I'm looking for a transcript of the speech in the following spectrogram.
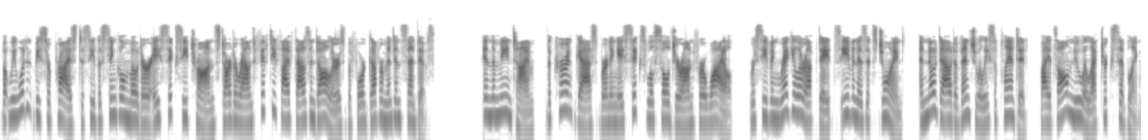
but we wouldn't be surprised to see the single-motor A6 e-tron start around $55,000 before government incentives. In the meantime, the current gas-burning A6 will soldier on for a while, receiving regular updates even as it's joined, and no doubt eventually supplanted, by its all-new electric sibling.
